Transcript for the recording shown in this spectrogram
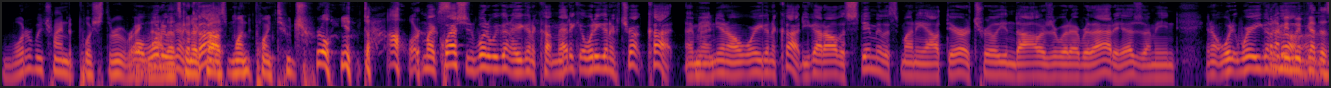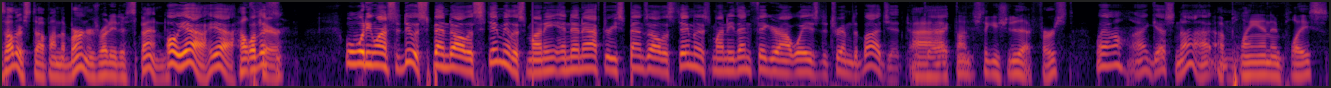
what are we trying to push through right Well, now that's going to cost 1.2 trillion dollars? My question: What are we going? Are you going to cut Medicare? What are you going to tr- cut? I mean, Right. you know, where are you going to cut? You got all the stimulus money out there, a trillion dollars or whatever that is. I mean, you know, where, where are you going to I mean, go? we've got this other stuff on the burners ready to spend. Oh yeah, yeah. Well, Healthcare. well, what he wants to do is spend all the stimulus money, and then after he spends all the stimulus money, then figure out ways to trim the budget. Okay. Uh, I don't you think you should do that first. well, I guess not. A plan in place.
